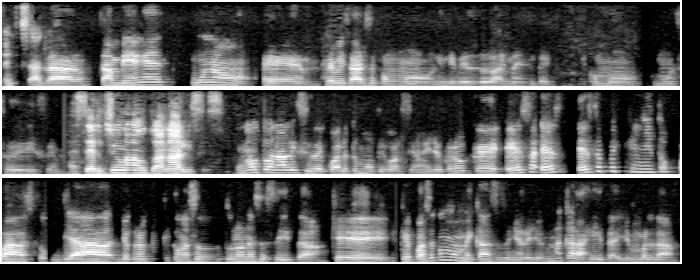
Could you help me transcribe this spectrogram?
Exacto. Claro, también es uno eh, revisarse como individualmente como, ¿cómo se dice? Hacerse un autoanálisis. Un autoanálisis de cuál es tu motivación. Y yo creo que esa, es, ese pequeñito paso, ya yo creo que con eso tú no necesitas que, que pase como en mi caso, señores. Yo era una carajita y yo en verdad,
